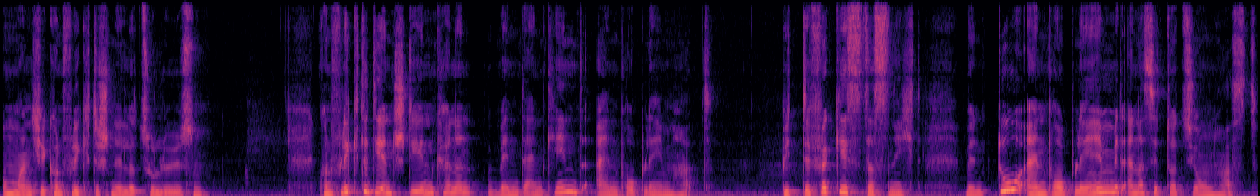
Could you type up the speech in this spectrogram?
um manche Konflikte schneller zu lösen. Konflikte, die entstehen können, wenn dein Kind ein Problem hat. Bitte vergiss das nicht. Wenn du ein Problem mit einer Situation hast,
